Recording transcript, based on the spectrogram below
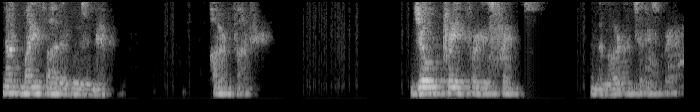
Not my Father who is in heaven, our Father. Job prayed for his friends, and the Lord answered his prayer.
